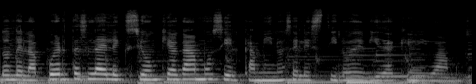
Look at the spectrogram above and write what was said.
donde la puerta es la elección que hagamos y el camino es el estilo de vida que vivamos.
